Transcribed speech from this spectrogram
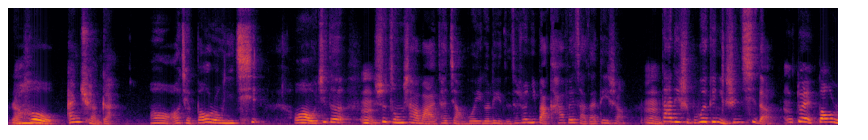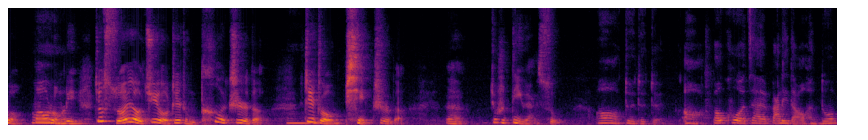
然后安全感，哦，而且包容一切。哇，我记得是宗煞吧？他讲过一个例子，他说你把咖啡洒在地上，嗯，大地是不会跟你生气的。嗯，对，包容包容力，就所有具有这种特质的、这种品质的，嗯，就是地元素。哦，对对对，哦，包括在巴厘岛很多，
